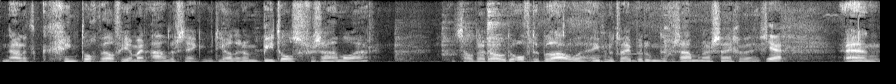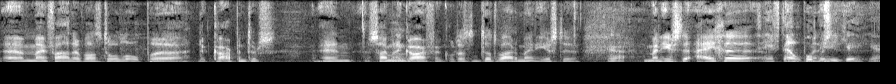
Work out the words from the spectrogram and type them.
Nou, dat ging toch wel via mijn ouders, denk ik. Want die hadden een Beatles-verzamelaar. Het zal de rode of de blauwe. Een van de twee beroemde verzamelaars zijn geweest. Ja. En eh, mijn vader was dol op eh, de Carpenters. En Simon Garfunkel. Dat, dat waren mijn eerste, Ja. mijn eerste eigen... Heftige LP. popmuziek, hè? Ja.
